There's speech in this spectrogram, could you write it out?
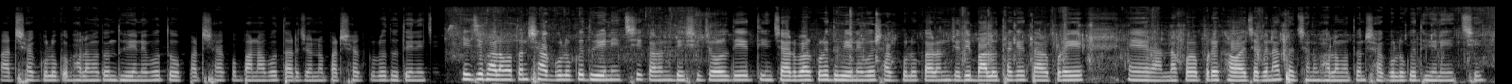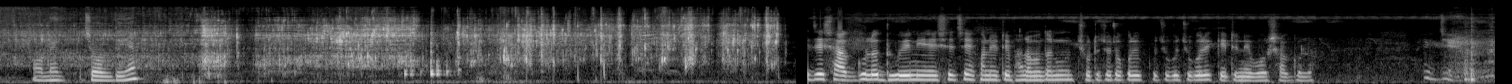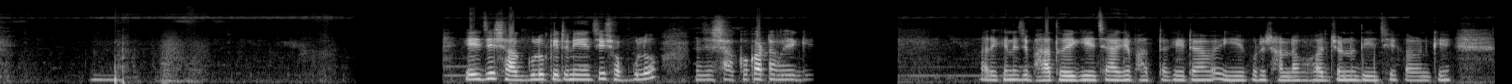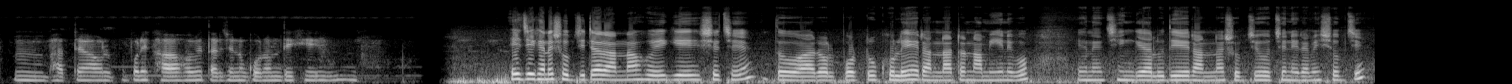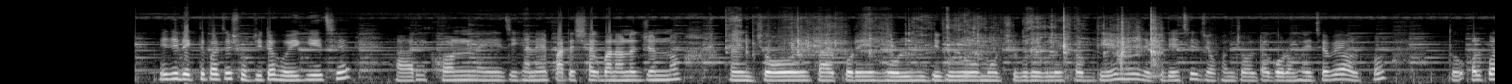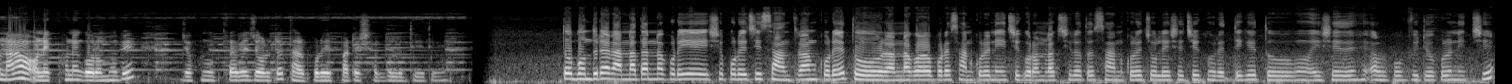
পাট শাকগুলোকে ভালো মতন ধুয়ে নেব। তো পাট শাক বানাবো, তার জন্য পাট শাকগুলো ধুতে নিচ্ছি। এই যে ভালো মতন শাকগুলোকে ধুয়ে নিচ্ছি, কারণ বেশি জল দিয়ে তিন চারবার করে ধুয়ে নেব শাকগুলো। কারণ যদি বালু থাকে, তারপরে রান্না করার পরে খাওয়া যাবে না। তার জন্য ভালো মতন শাকগুলোকে ধুয়ে নিচ্ছি। অনেক জল দিয়ে। যে শাকগুলো ধুয়ে নিয়ে এসেছে এখন এটি ভালো মতন ছোটো ছোটো করে কুচু কুচু করে কেটে নেব শাকগুলো। এই যে। এই যে শাকগুলো কেটে নিয়েছি সবগুলো যে শাকও কাটা হয়ে গিয়ে আর এখানে যে ভাত হয়ে গিয়েছে আগে ভাতটাকে এটা ইয়ে করে ঠান্ডা হওয়ার জন্য দিয়েছি কারণ কি ভাতটা অল্প পরে খাওয়া হবে তার জন্য গরম দেখে এই যে এখানে সবজিটা রান্না হয়ে গিয়ে এসেছে, তো আর অল্প একটু খোলে রান্নাটা নামিয়ে নেব। এখানে ঝিঙ্গে আলু দিয়ে রান্না সবজি হচ্ছে, নিরামিষ সবজি। এই যে দেখতে পাচ্ছ, সবজিটা হয়ে গিয়েছে। আর এখন এই যেখানে পাটের শাক বানানোর জন্য জল, তারপরে হলদি গুঁড়ো মরচি গুঁড়ো এগুলো সব দিয়ে রেখে দিয়েছি। যখন জলটা গরম হয়ে যাবে অল্প, তো অল্প না, অনেকক্ষণে গরম হবে। যখন উতরাবে জলটা, তারপরে পাটের শাকগুলো দিয়ে দেবো। তো বন্ধুরা রান্না টান্না করে এসে পড়েছি, স্নান টান করে। তো রান্না করার পরে স্নান করে নিয়েছি, গরম লাগছিল তো স্নান করে চলে এসেছি ঘরের দিকে। তো এসে অল্প ভিডিও করে নিচ্ছি।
